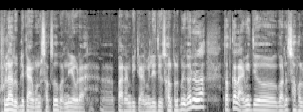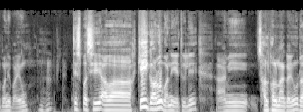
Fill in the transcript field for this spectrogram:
खुला रूपले काम गर्न सक्छौँ भन्ने एउटा प्रारम्भिक हामीले त्यो छलफल पनि गऱ्यौँ र तत्काल हामी त्यो गर्न सफल पनि भयौँ। त्यसपछि अब केही गरौँ भन्ने हेतुले हामी छलफलमा गयौँ र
